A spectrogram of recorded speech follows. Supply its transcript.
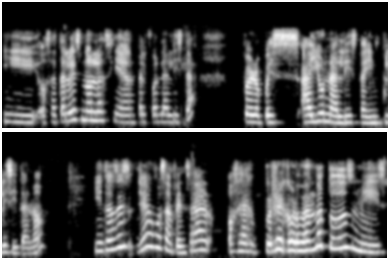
Y, o sea, tal vez no lo hacían tal cual la lista, pero pues hay una lista implícita, ¿no? Y entonces ya me puse a pensar, o sea, pues recordando a todos mis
